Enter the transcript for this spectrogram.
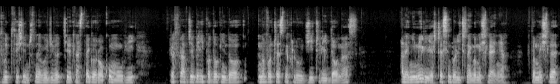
2019 roku mówi, że wprawdzie byli podobni do nowoczesnych ludzi, czyli do nas, ale nie mieli jeszcze symbolicznego myślenia – w domyśle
